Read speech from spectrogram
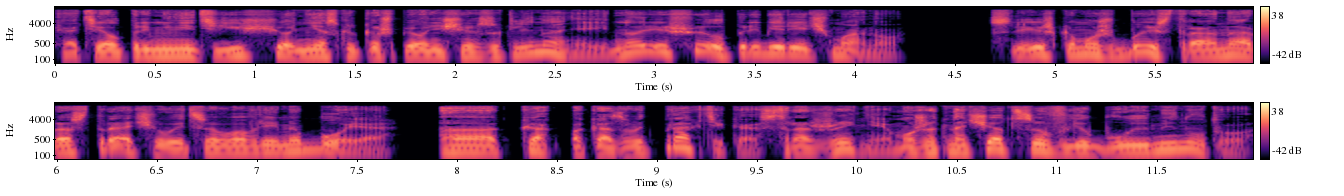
Хотел применить еще несколько шпионящих заклинаний, но решил приберечь ману. Слишком уж быстро она растрачивается во время боя. А, как показывает практика, сражение может начаться в любую минуту.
